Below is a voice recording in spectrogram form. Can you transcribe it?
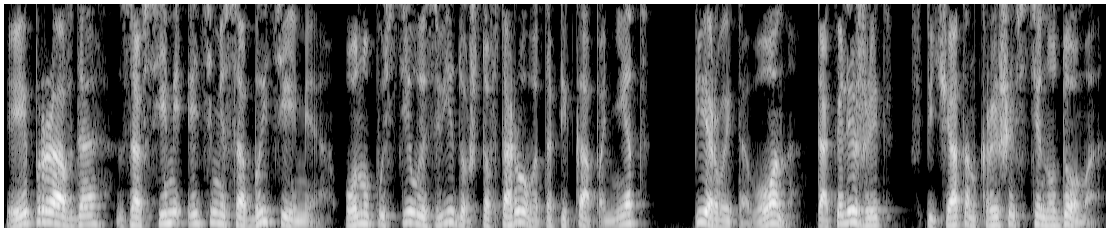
И правда, за всеми этими событиями он упустил из виду, что второго-то пикапа нет. Первый-то вон, так и лежит, впечатан крышей в стену дома.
